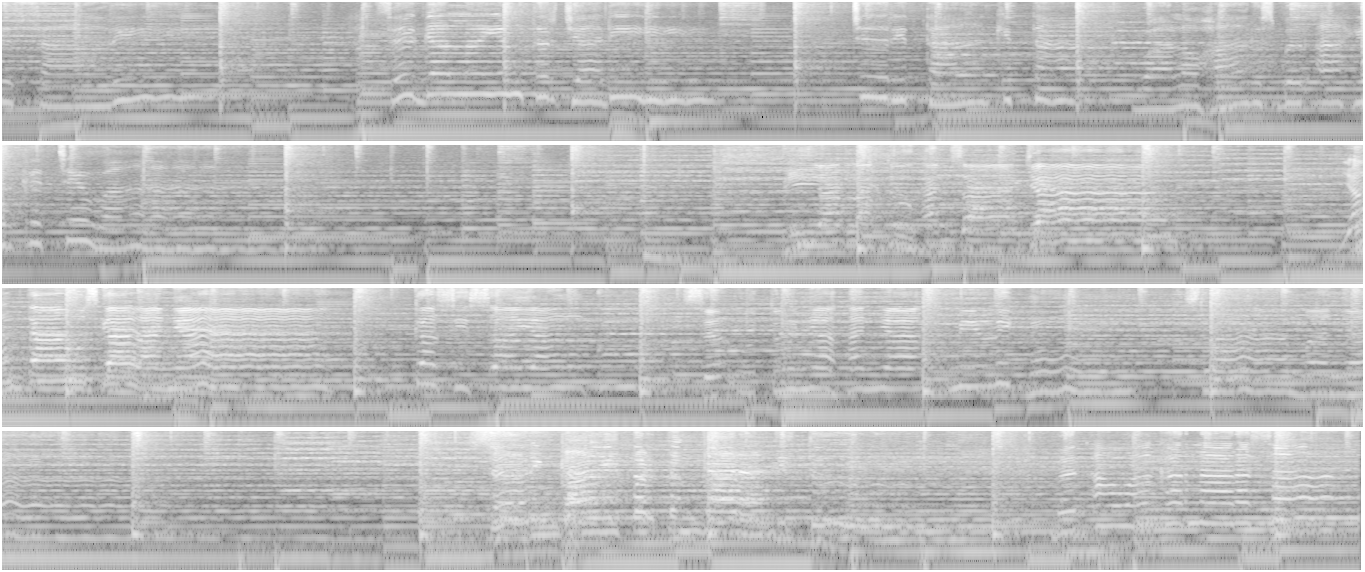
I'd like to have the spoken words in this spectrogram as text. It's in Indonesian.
sesali segala yang terjadi. Cerita kita walau harus berakhir kecewa. Biarlah Tuhan saja yang tahu segalanya. Kasih sayangku seutuhnya hanya milikmu. Selamanya berawal karena rasa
